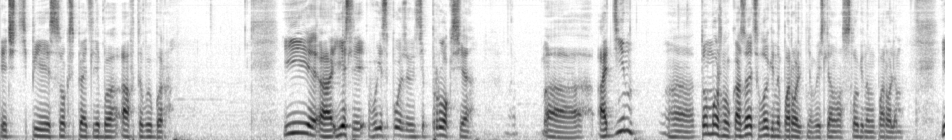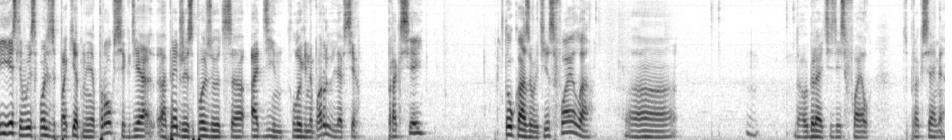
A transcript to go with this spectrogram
HTTP, SOX5, либо автовыбор. И а, если вы используете прокси а, один, а, то можно указать логин и пароль от него, если он у вас с логином и паролем. И если вы используете пакетные прокси, где опять же используется один логин и пароль для всех проксей, то указывайте из файла, а, да, убирайте здесь файл с проксями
